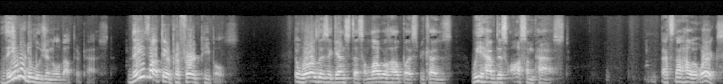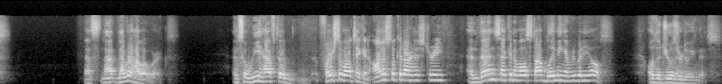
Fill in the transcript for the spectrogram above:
They were delusional about their past. They thought they were preferred peoples. The world is against us. Allah will help us because we have this awesome past. That's not how it works. That's not never how it works. And so we have to, first of all, take an honest look at our history, and then, second of all, stop blaming everybody else. Oh, the Jews are doing this.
